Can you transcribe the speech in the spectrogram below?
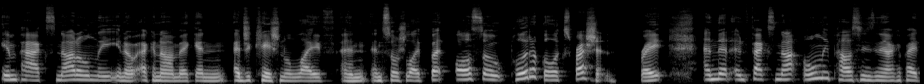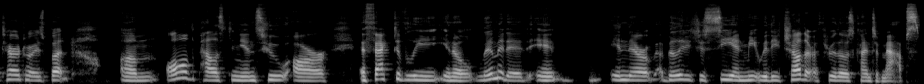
impacts not only you know economic and educational life and and social life but also political expression right? And that affects not only palestinians in the occupied territories but um, all the Palestinians who are effectively, you know, limited in in their ability to see and meet with each other through those kinds of maps.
